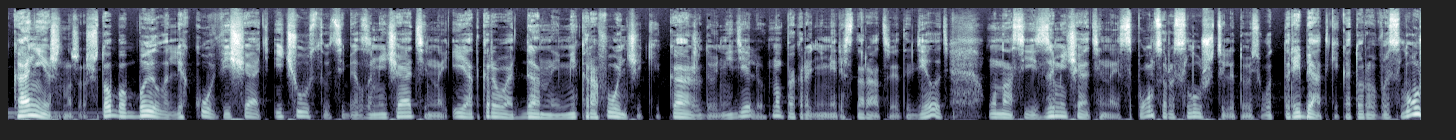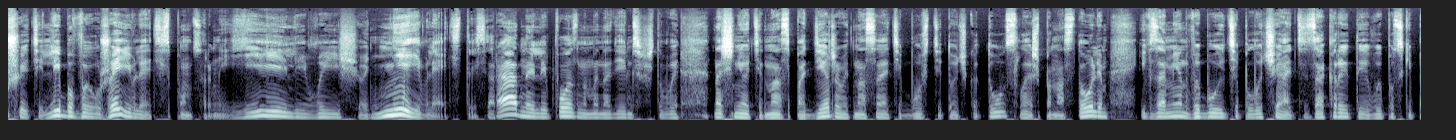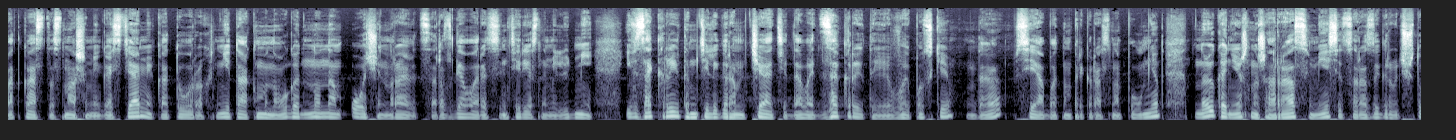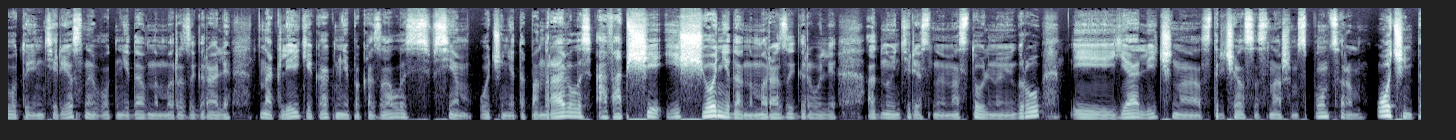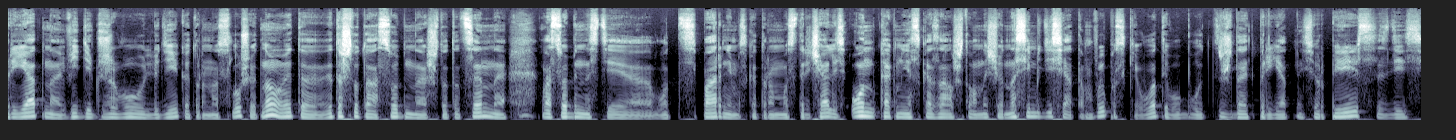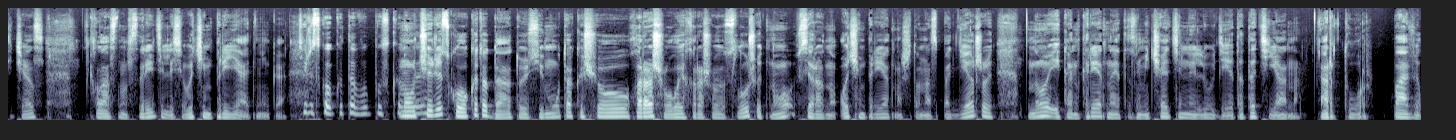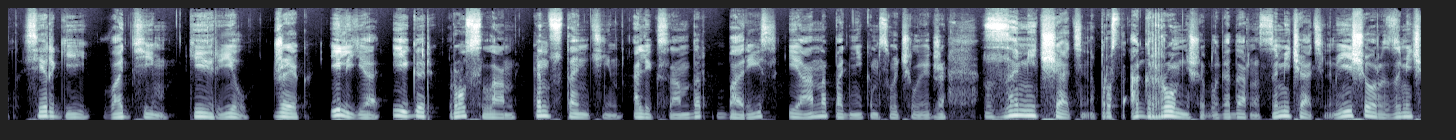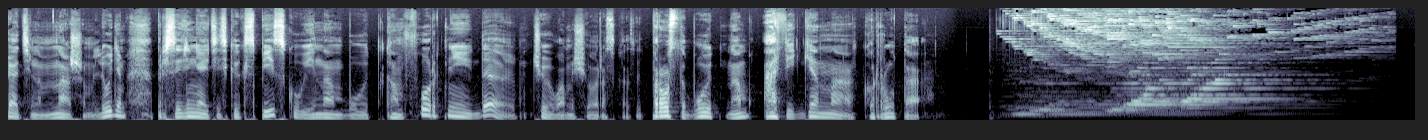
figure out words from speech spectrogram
Конечно же, чтобы было легко вещать и чувствовать себя замечательно и открывать данные микрофончики каждую неделю, ну, по крайней мере, стараться это делать, у нас есть замечательные спонсоры, слушатели, то есть вот ребятки, которые вы слушаете, либо вы уже являетесь спонсорами, или вы еще не являетесь. То есть рано или поздно мы надеемся, что вы начнете нас поддерживать на сайте boosty.tu slash по настолям, и взамен вы будете получать закрытые выпуски подкаста с нашими гостями, которые которых не так много, но нам очень нравится разговаривать с интересными людьми и в закрытом телеграм-чате давать закрытые выпуски, да, все об этом прекрасно помнят. Ну и, конечно же, раз в месяц разыгрывать что-то интересное. Вот недавно мы разыграли наклейки, как мне показалось, всем очень это понравилось. А вообще, еще недавно мы разыгрывали одну интересную настольную игру, и я лично встречался с нашим спонсором. Очень приятно видеть вживую людей, которые нас слушают. Ну, это, это что-то особенное, что-то ценное. В особенности э, вот с парнем, с которым мы встречались. Он, как мне сказал, что он еще на 70-м выпуске. Вот его будет ждать приятный сюрприз. Здесь сейчас классно встретились, очень приятненько. Через сколько-то выпусков? Ну, да? через сколько-то, да. То есть ему так еще хорошо и хорошо слушать, но все равно очень приятно, что нас поддерживают. Ну и конкретно это замечательные люди. Это Татьяна, Артур, Павел, Сергей, Вадим, Кирилл, Джек, Илья, Игорь, Руслан, Константин, Александр, Борис и Анна под ником «Свой человек же». Замечательно, просто огромнейшая благодарность замечательным, еще раз замечательным нашим людям. Присоединяйтесь к их списку, и нам будет комфортней, да, что вам еще рассказывать. Просто будет нам офигенно круто.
